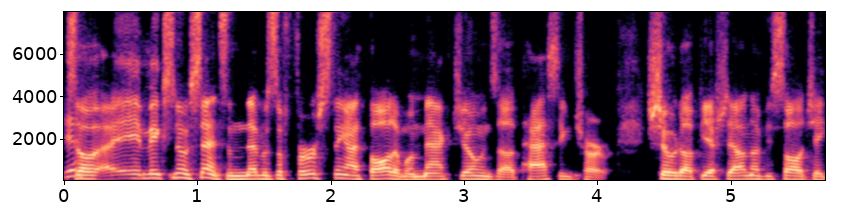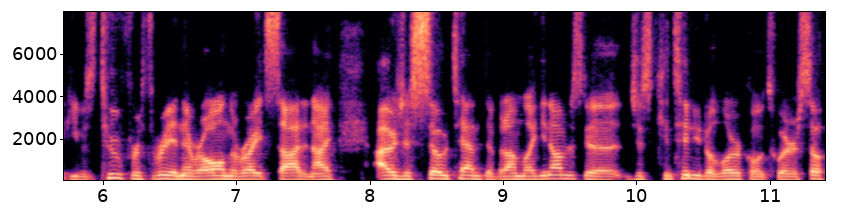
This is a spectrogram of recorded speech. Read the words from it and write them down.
Yeah. So uh, it makes no sense, and that was the first thing I thought of when Mac Jones' uh, passing chart showed up yesterday. I don't know if you saw it, Jake. He was two for three, and they were all on the right side, and I I was just so tempted, but I'm like, you know, I'm just gonna just continue to lurk on Twitter. So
